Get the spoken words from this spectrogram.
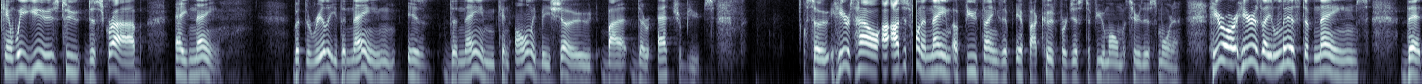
can we use to describe a name? But the, really, the name is the name can only be showed by their attributes. So here's how I, just want to name a few things, if, if I could, for just a few moments here this morning. Here are here is a list of names that,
